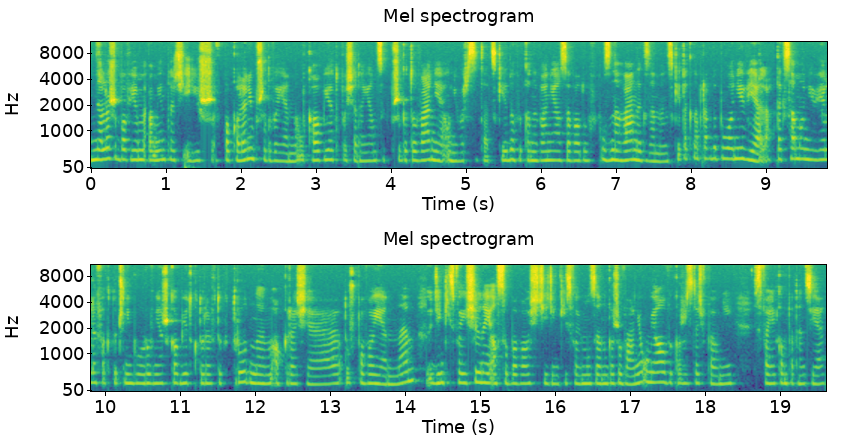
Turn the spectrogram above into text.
Należy bowiem pamiętać, iż w pokoleniu przedwojennym kobiet posiadających przygotowanie uniwersyteckie do wykonywania zawodów uznawanych za męskie tak naprawdę było niewiele. Tak samo niewiele faktycznie było również kobiet, które w tych trudnym okresie tuż powojennym, dzięki swojej silnej osobowości, dzięki swojemu zaangażowaniu, umiało wykorzystać w pełni swoje kompetencje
